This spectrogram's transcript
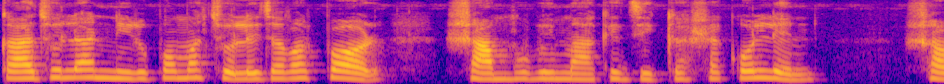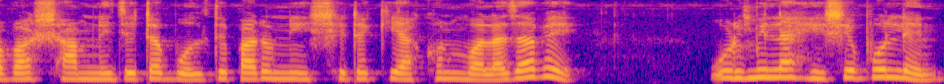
কাজল আর নিরুপমা চলে যাওয়ার পর শাম্ভবী মাকে জিজ্ঞাসা করলেন, সবার সামনে যেটা বলতে পারোনি সেটা কি এখন বলা যাবে? উর্মিলা হেসে বললেন,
